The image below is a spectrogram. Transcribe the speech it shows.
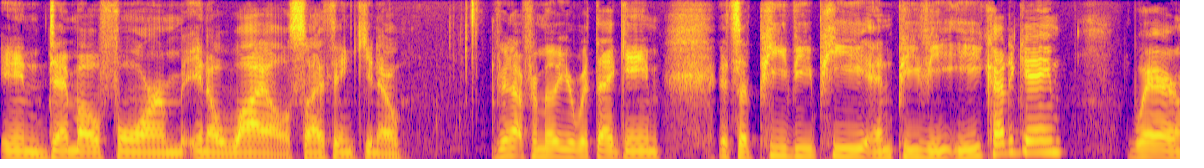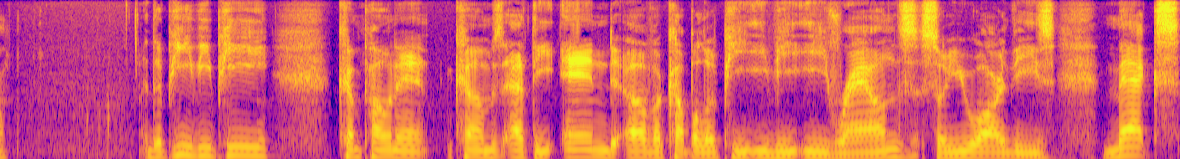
in demo form in a while. So I think you know. If you're not familiar with that game, it's a PvP and PvE kind of game where the PvP component comes at the end of a couple of PvE rounds. So you are these mechs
